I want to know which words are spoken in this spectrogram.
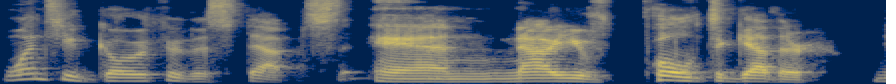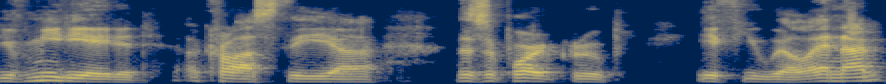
Once you go through the steps and now you've pulled together you've mediated across the uh, the support group, if you will. And I'm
